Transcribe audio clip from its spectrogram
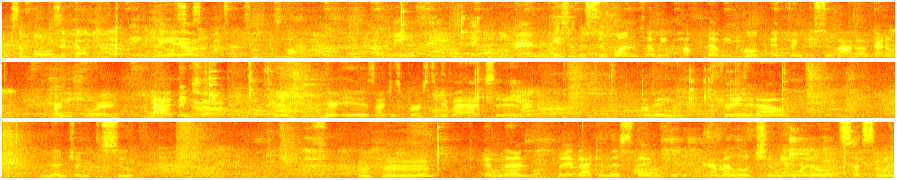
Here's some bowls if y'all need it. Thank Also you. some utensils as well. Amazing. Thank you, Loren. These are the soup ones that we pop that we poke and drink the soup out of. I don't. Are you sure? Yeah, I think so. There is. I just bursted it by accident. Oh my god. Okay, you drain it out and then drink the soup. Mm-hmm. And then put it back in this thing. I got my little chili oil and sesame.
